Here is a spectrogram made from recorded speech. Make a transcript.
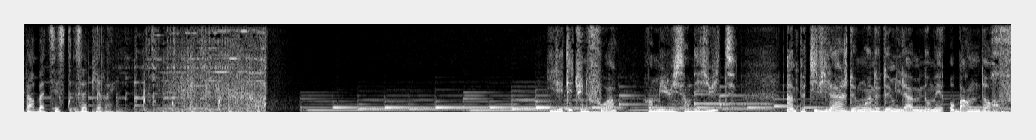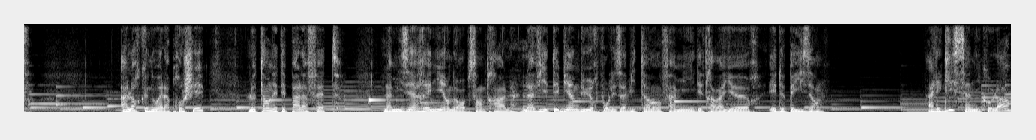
par Baptiste Zapirin. Il était une fois, en 1818, un petit village de moins de 2000 âmes nommé Oberndorf. Alors que Noël approchait, le temps n'était pas à la fête. La misère régnait en Europe centrale. La vie était bien dure pour les habitants, familles des travailleurs et de paysans. À l'église Saint-Nicolas,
